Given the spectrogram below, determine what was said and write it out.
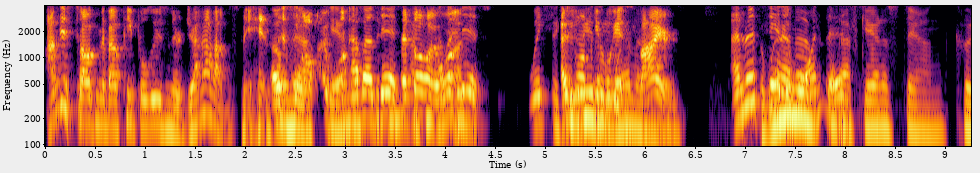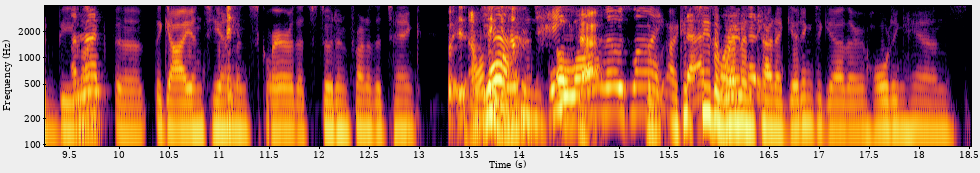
I'm just talking about people losing their jobs, man. Okay. That's all I Yeah, want. how about this That's all I how about want. this which It I just could want be the people getting women. fired. i'm not The saying i want of, this Afghanistan could be I'm like not- the the guy in Tiananmen Square that stood in front of the tank. But it- I'm Yeah. saying it doesn't take along that. those The- lines I could see the women kind of getting together, holding hands.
